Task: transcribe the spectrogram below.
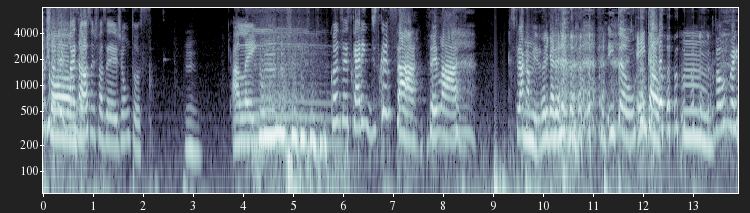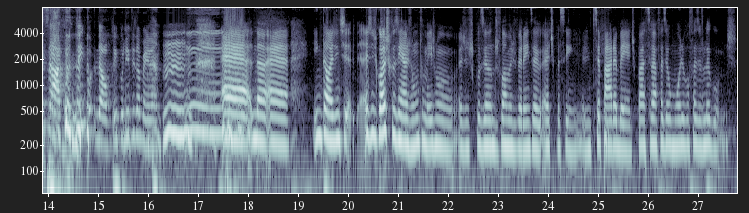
E o que vocês mais gostam de fazer juntos? Hum. Além. Hum. Quando vocês querem descansar, sei lá. Esfriar a hum, cabeça. Brincadeira. Então. Então. hum, Vamos pensar. Tempo... Não, tempo livre também, né? Hum. hum, é, não, é, então, a gente, a gente gosta de cozinhar junto mesmo, a gente cozinhando de formas diferentes, é, é tipo assim, a gente separa bem, é tipo, ah, você vai fazer o molho, eu vou fazer os legumes.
